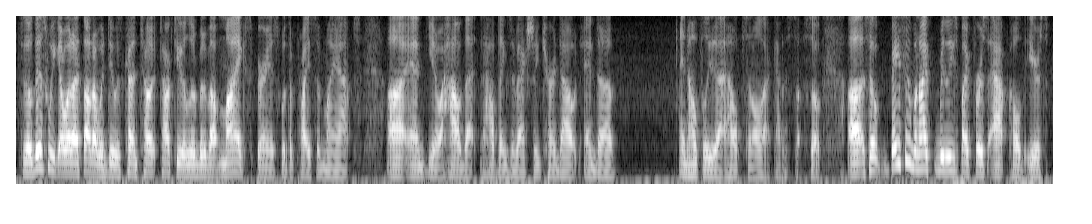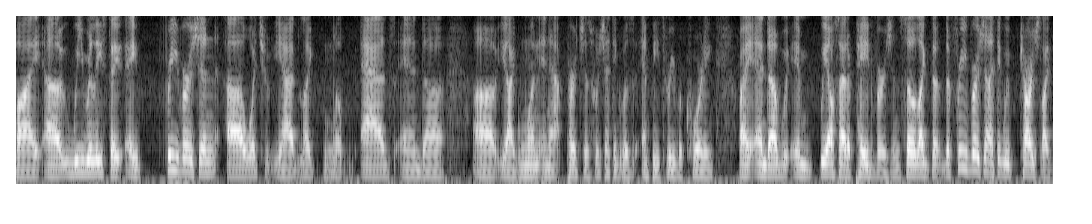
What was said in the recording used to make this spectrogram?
so this week what I thought I would do is kind of talk to you a little bit about my experience with the price of my apps uh, and you know how that how things have actually turned out and. Uh, and hopefully that helps and all that kind of stuff. So, uh, so basically, when I released my first app called EarSpy, uh, we released a, a free version, uh, which you had like well, ads and uh, uh, like one in-app purchase, which I think was MP3 recording, right? And, uh, we, and we also had a paid version. So like the the free version, I think we charged like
